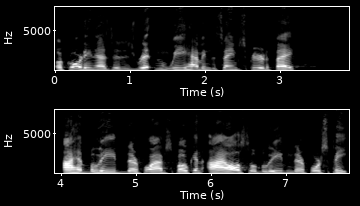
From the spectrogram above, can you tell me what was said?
According as it is written, we having the same spirit of faith, I have believed, therefore I have spoken. I also believe, and therefore speak.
